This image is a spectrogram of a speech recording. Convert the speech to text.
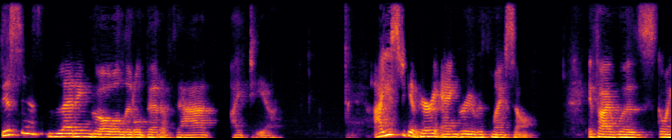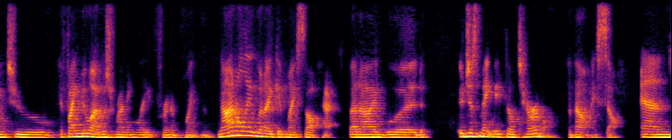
This is letting go a little bit of that idea. I used to get very angry with myself if I was going to, if I knew I was running late for an appointment. Not only would I give myself heck, but I would, it just make me feel terrible about myself. And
